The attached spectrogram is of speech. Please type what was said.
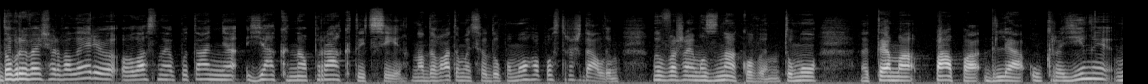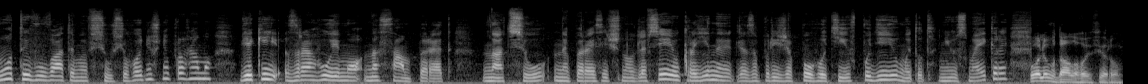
Добрий вечір, Валерію. Власне питання, як на практиці надаватиметься допомога постраждалим, ми вважаємо знаковим. Тому тема Папа для України мотивуватиме всю сьогоднішню програму, в якій зреагуємо насамперед на цю непересічну для всієї України, для Запоріжжя поготів подію. Ми тут ньюсмейкери. Олю, вдалого ефіру.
